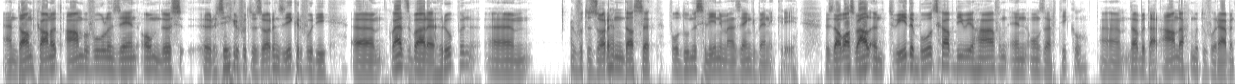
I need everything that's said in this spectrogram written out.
En dan kan het aanbevolen zijn om dus er zeker voor te zorgen, zeker voor die uh, kwetsbare groepen, um, ervoor te zorgen dat ze voldoende selenium en zink binnenkrijgen. Dus dat was wel een tweede boodschap die we gaven in ons artikel, uh, dat we daar aandacht moeten voor hebben.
